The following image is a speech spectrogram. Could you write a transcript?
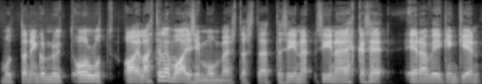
mutta niin kuin nyt ollut ailahtelevaisin mun mielestä sitä, että siinä, siinä ehkä se eräviikinkien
